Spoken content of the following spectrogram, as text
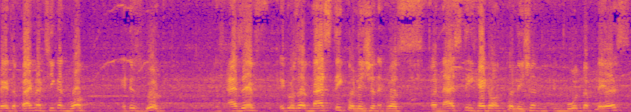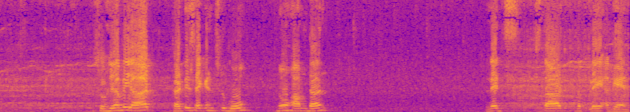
play. The fact that she can walk, it is good. It's as if it was a nasty collision. It was a nasty head-on collision between both the players. So here we are, 30 seconds to go. No harm done. Let's start the play again.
